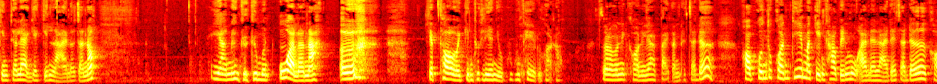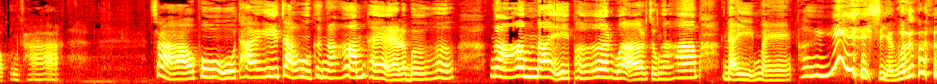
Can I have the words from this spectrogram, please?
กินเท่าแรกอย่ากินหลายเนาะจ้ะเนาะอย่างหนึ่งก็คือมันอ้วนแล้วนะ เออ เก็บท่อไว้กินทุเรียนอยู่กรุงเทพดีกว่าเนาะ สำหรับวันนี้ขออนุญาตไปกันนะจ้ะเด้อขอบคุณทุกคนที่มากินข้าวเป็นหมู่อายหลายๆได้จ้ะเด้อขอบคุณค่ะ สาวผู้ไทยเจ้าคืองามแท้ละเบองามได้เพิดว่าจ้างามได้แม่เอ้ยเสียงมาลึกเลย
